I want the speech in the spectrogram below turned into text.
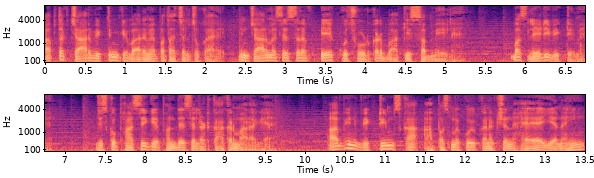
अब तक चार विक्टिम के बारे में पता चल चुका है। इन चार में से सिर्फ़ एक को छोड़कर बाकी सब मेल हैं। बस लेडी विक्टिम है। जिसको फांसी के फंदे से लटकाकर मारा गया है। अब इन विक्टिम्स का आपस में कोई कनेक्शन है या नहीं,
